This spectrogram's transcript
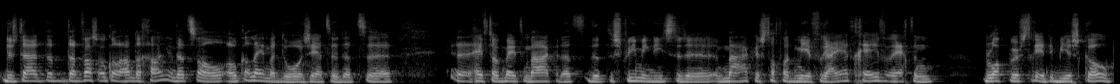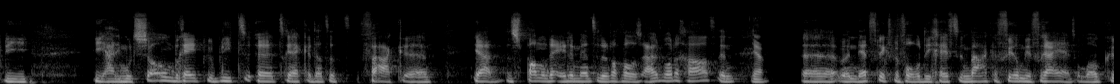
dus dat, dat was ook al aan de gang. En dat zal ook alleen maar doorzetten. Dat... Uh, uh, heeft ook mee te maken dat, dat de streamingdiensten de makers toch wat meer vrijheid geven. Echt een blockbuster in de bioscoop, die, ja, die moet zo'n breed publiek uh, trekken dat het vaak uh, ja, de spannende elementen er nog wel eens uit worden gehaald. En ja. Netflix bijvoorbeeld, die geeft de maker veel meer vrijheid om ook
